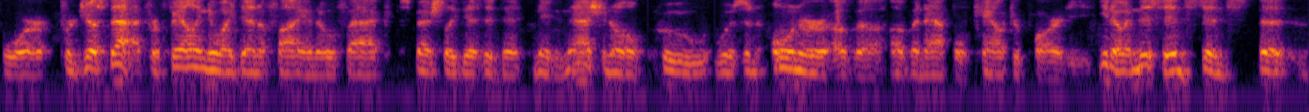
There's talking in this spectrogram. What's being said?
for, for just that, for failing to identify an OFAC, specially designated national, who was an owner of, a, of an Apple counterparty. You know, in this instance, the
